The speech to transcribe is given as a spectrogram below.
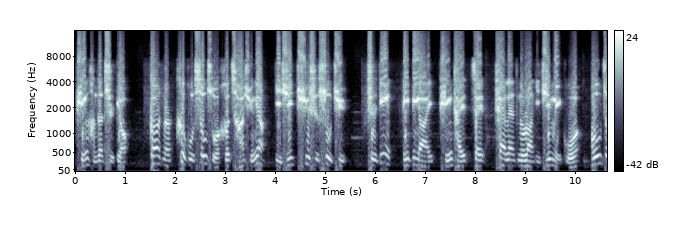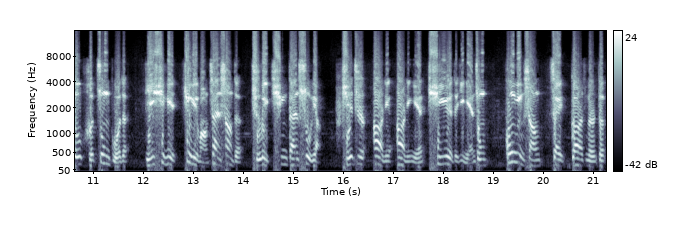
平衡的指标：Gardner 客户搜索和查询量以及趋势数据。指定 ABI 平台在 Talent Neuron 以及美国、欧洲和中国的一系列就业网站上的职位清单数量。截至二零二零年七月的一年中，供应商在 Gartner 的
